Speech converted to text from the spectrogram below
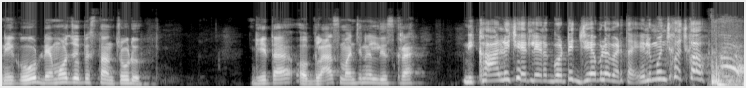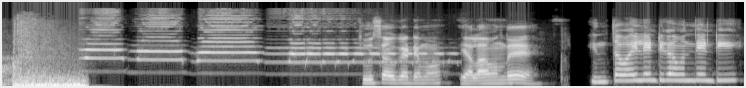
నీకు డెమో చూపిస్తాను చూడు. గీత ఒక గ్లాస్ మంచినీళ్ళు తీసుకురా. నీ కాళ్ళు చేతులు ఎరగొట్టి జేబులో పెడతా. వెళ్ళి ముంచుకొచ్చుకో. చూసావుగా డెమో? ఎలా ఉంది? ఇంత వైలెంట్గా ఉందేంటి?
